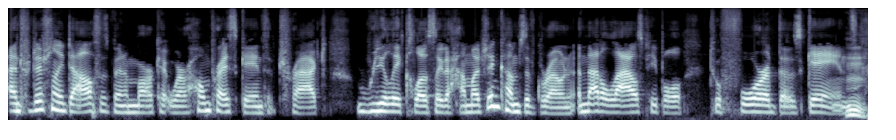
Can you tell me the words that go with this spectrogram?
and traditionally, Dallas has been a market where home price gains have tracked really closely to how much incomes have grown, and that allows people to afford those gains. Mm.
